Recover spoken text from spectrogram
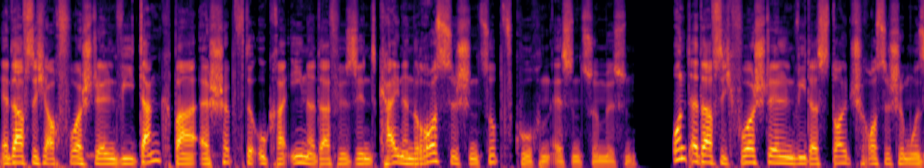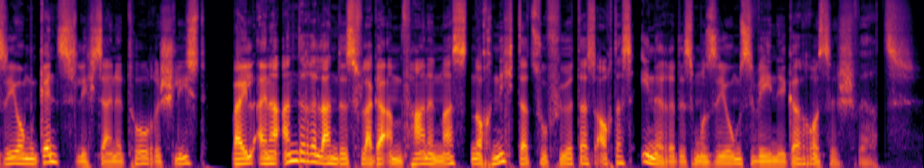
Er darf sich auch vorstellen, wie dankbar erschöpfte Ukrainer dafür sind, keinen russischen Zupfkuchen essen zu müssen. Und er darf sich vorstellen, wie das Deutsch-Russische Museum gänzlich seine Tore schließt, weil eine andere Landesflagge am Fahnenmast noch nicht dazu führt, dass auch das Innere des Museums weniger russisch wird.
